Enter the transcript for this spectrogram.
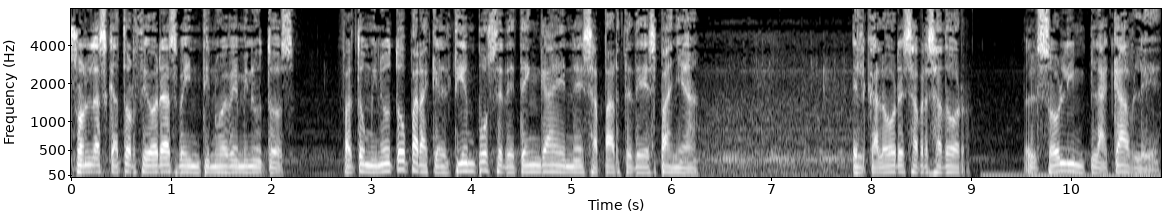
Son las 14 horas 29 minutos. Falta un minuto para que el tiempo se detenga en esa parte de España. El calor es abrasador, el sol implacable.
